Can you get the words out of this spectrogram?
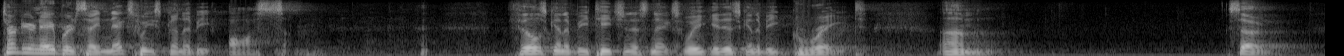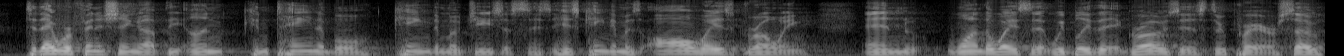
Turn to your neighbor and say, Next week's going to be awesome. Phil's going to be teaching us next week. It is going to be great. Um, so, today we're finishing up the uncontainable kingdom of Jesus. His, his, kingdom is always growing. And one of the ways that we believe that it grows is through prayer. So,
